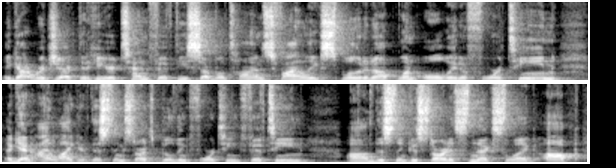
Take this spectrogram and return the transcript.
It got rejected here, 1050 several times, finally exploded up, went all the way to 14. Again, I like it. If this thing starts building 14, 15, um, this thing could start its next leg up.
